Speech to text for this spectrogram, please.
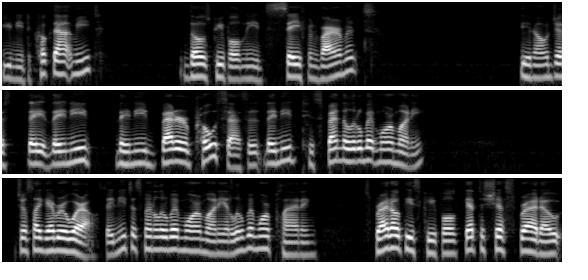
You need to cook that meat. Those people need safe environments. You know, just they they need they need better processes. They need to spend a little bit more money. Just like everywhere else. They need to spend a little bit more money, a little bit more planning spread out these people, get the shift spread out,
